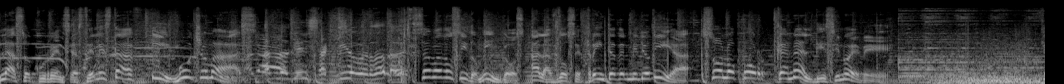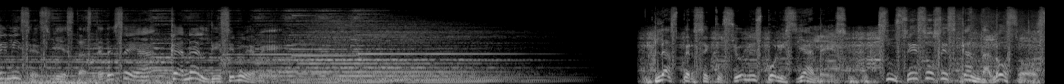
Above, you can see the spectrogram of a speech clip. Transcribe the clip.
Las ocurrencias del staff y mucho más. Andas bien Shakiro, ¿verdad? A ver. Sábados y domingos a las 12.30 del mediodía. Solo por Canal 19. Felices fiestas te desea Canal 19. Las persecuciones policiales, sucesos escandalosos,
